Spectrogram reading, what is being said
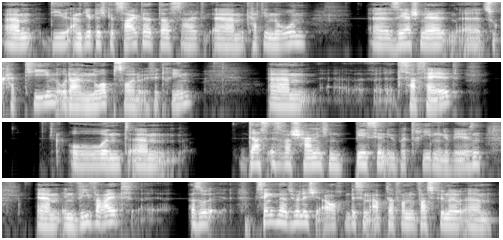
ähm, die angeblich gezeigt hat, dass halt ähm, Katinon äh, sehr schnell äh, zu Katin oder Norpseudoephedrin ähm, äh, zerfällt. Und ähm, das ist wahrscheinlich ein bisschen übertrieben gewesen. Ähm, inwieweit, also es hängt natürlich auch ein bisschen ab davon, was für eine ähm,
